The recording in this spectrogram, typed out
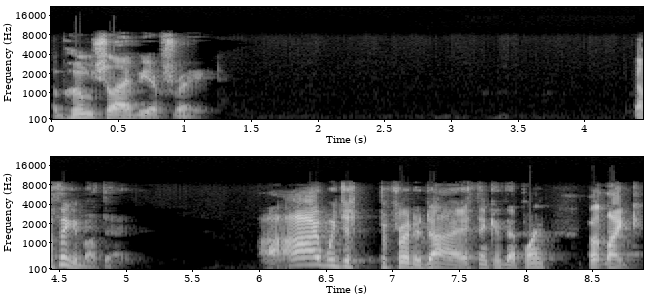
Of whom shall I be afraid? Now think about that. I would just prefer to die, I think, at that point. But like,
